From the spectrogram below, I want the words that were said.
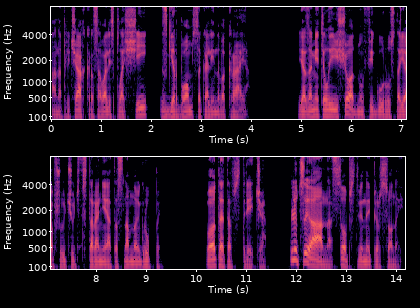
а на плечах красовались плащи с гербом Соколиного края. Я заметил и еще одну фигуру, стоявшую чуть в стороне от основной группы. Вот эта встреча. Люциана собственной персоной.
